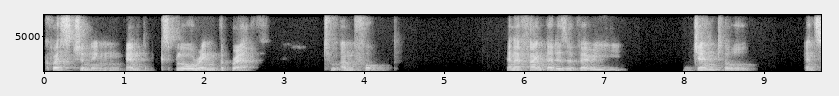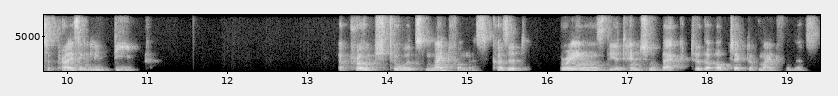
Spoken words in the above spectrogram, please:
questioning and exploring the breath to unfold. And I find that is a very gentle and surprisingly deep approach towards mindfulness because it brings the attention back to the object of mindfulness.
